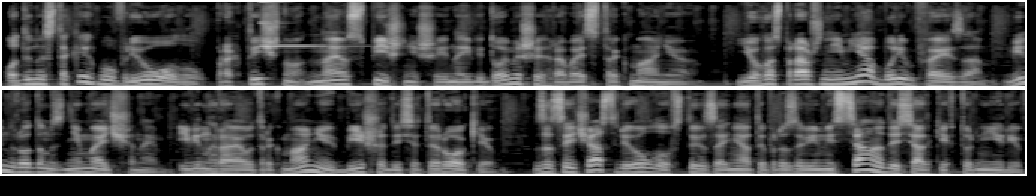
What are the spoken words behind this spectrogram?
Один із таких був Ріолу, практично найуспішніший і найвідоміший гравець трекманію. Його справжнє ім'я Бурім Фейза. Він родом з Німеччини, і він грає у трекманію більше 10 років. За цей час Ріолу встиг зайняти призові місця на десятків турнірів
